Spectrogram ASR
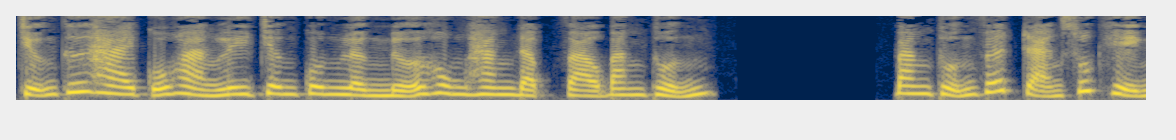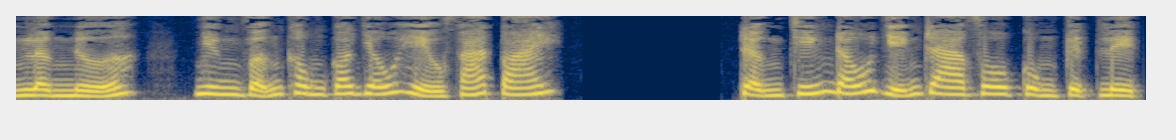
chưởng thứ hai của Hoàng Ly chân quân lần nữa hung hăng đập vào băng thuẫn. Băng thuẫn vết trạng xuất hiện lần nữa, nhưng vẫn không có dấu hiệu phá toái. Trận chiến đấu diễn ra vô cùng kịch liệt,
